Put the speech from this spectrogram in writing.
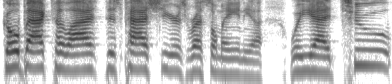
go back to last this past year's WrestleMania where you had two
